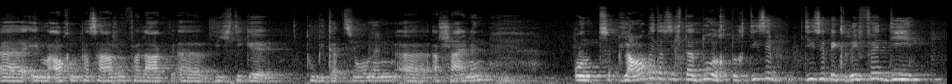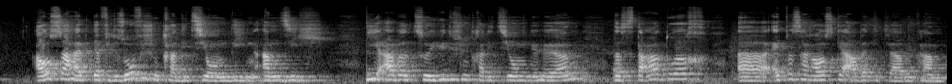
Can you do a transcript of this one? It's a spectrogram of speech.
äh, eben auch im Passagenverlag äh, wichtige Publikationen äh, erscheinen. Und glaube, dass ich dadurch, durch diese, diese Begriffe, die außerhalb der philosophischen Tradition liegen an sich, die aber zur jüdischen Tradition gehören, dass dadurch äh, etwas herausgearbeitet werden kann,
